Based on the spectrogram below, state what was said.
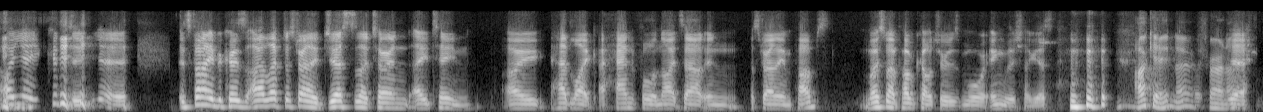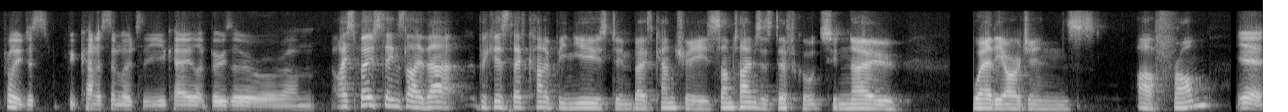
Oh yeah, you could do. Yeah. It's funny because I left Australia just as I turned 18. I had like a handful of nights out in Australian pubs. Most of my pub culture is more English, I guess. Okay, no, fair enough. yeah, probably just be kind of similar to the UK, like boozer or um. I suppose things like that, because they've kind of been used in both countries, sometimes it's difficult to know where the origins are from. Yeah,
